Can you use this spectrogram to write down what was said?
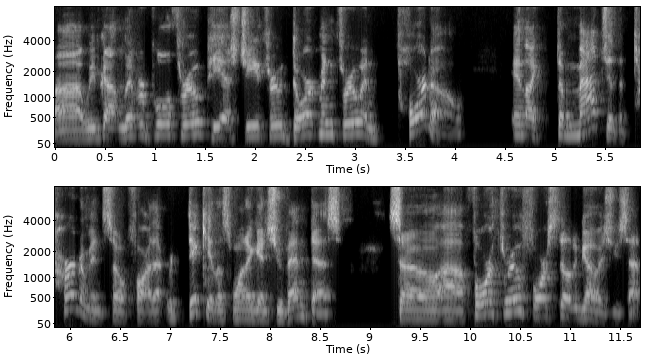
uh, we've got Liverpool through, PSG through, Dortmund through, and Porto in like the match of the tournament so far. That ridiculous one against Juventus. So uh, four through, four still to go, as you said.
